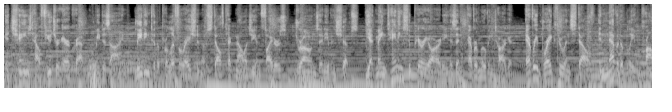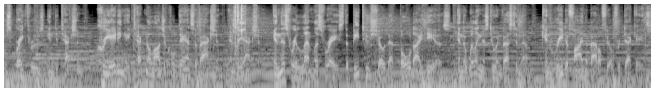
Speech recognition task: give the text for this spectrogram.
it changed how future aircraft would be designed, leading to the proliferation of stealth technology in fighters, drones, and even ships. Yet maintaining superiority is an ever-moving target. Every breakthrough in stealth inevitably prompts breakthroughs in detection, creating a technological dance of action and reaction. In this relentless race, the B-2 showed that bold ideas and the willingness to invest in them can redefine the battlefield for decades.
